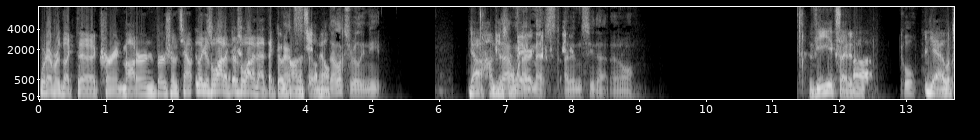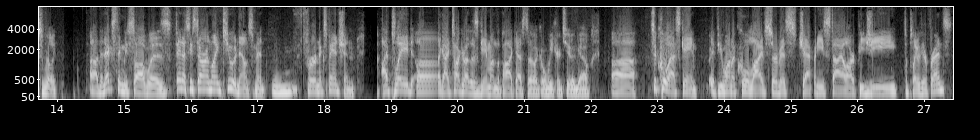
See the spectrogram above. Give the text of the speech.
whatever like the current modern version of the town. Like there's a lot of there's a lot of that that goes That's- on in Silent Hill. That looks really neat. Yeah, hundred That percent. one I missed. I didn't see that at all. The excited. Uh, Cool. Yeah, it looks really. Uh, the next thing we saw was Phantasy Star Online 2 announcement for an expansion. I played, uh, like, I talked about this game on the podcast uh, like a week or two ago. Uh, it's a cool ass game. If you want a cool live service Japanese style RPG to play with your friends,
